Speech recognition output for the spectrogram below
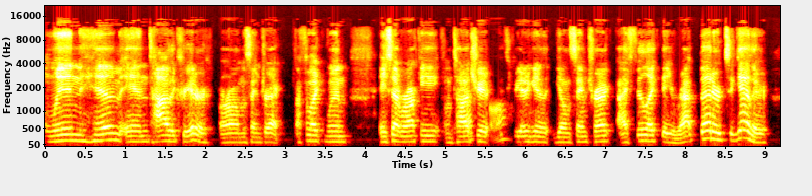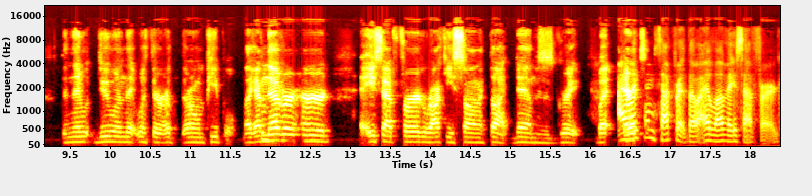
when him and Ty the Creator are on the same track. I feel like when ASAP Rocky and Ty. Creator get, get on the same track, I feel like they rap better together than they do when they with their their own people. Like I've mm-hmm. never heard ASAP Ferg Rocky song. I thought, damn, this is great. But I like them separate though. I love ASAP Ferg.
